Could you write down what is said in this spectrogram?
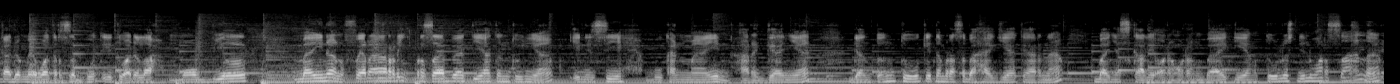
Kado mewah tersebut itu adalah mobil mainan Ferrari persahabat ya tentunya. Ini sih bukan main harganya. Dan tentu kita merasa bahagia karena banyak sekali orang-orang baik yang tulus di luar sana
